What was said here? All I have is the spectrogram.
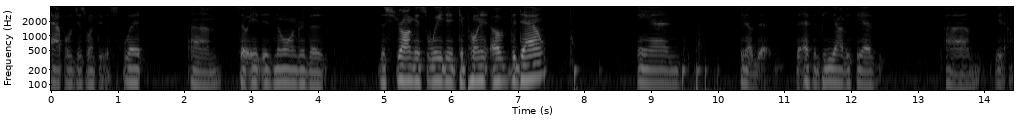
Apple just went through the split, um, so it is no longer the the strongest weighted component of the Dow, and you know the the S and P obviously has, um, you know,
